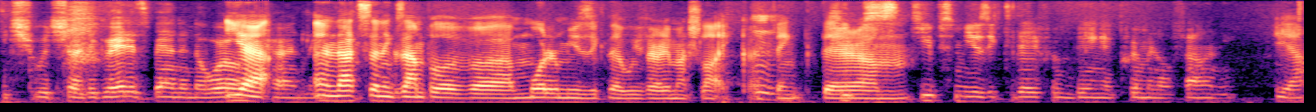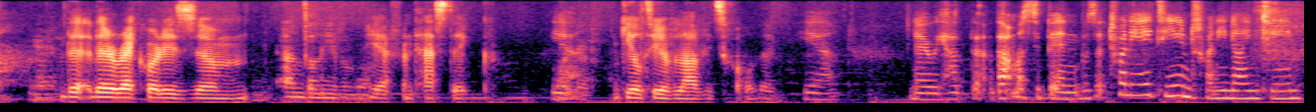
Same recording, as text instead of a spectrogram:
which which are the greatest band in the world Yeah, currently. and that's an example of uh, modern music that we very much like. I Mm. think their keeps, um, keeps music today from being a criminal felony. yeah, Yeah. the, their record is um, Unbelievable. yeah fantastic. Yeah. Wonderful. Guilty of Love, it's called. Yeah. No, we had that. That must have been, was it 2018, 2019?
